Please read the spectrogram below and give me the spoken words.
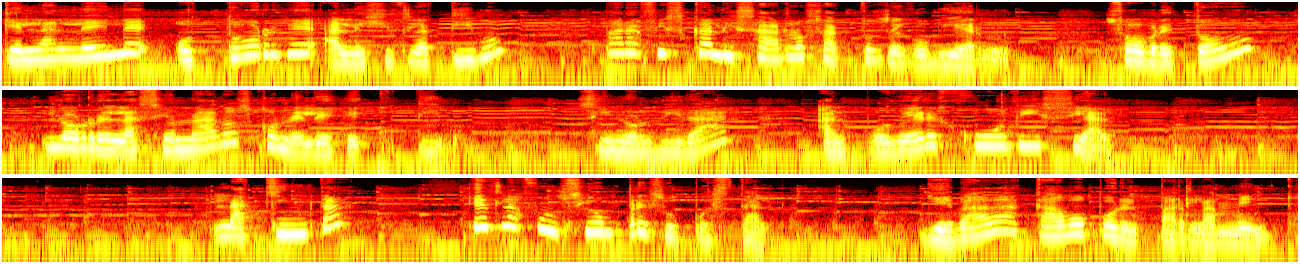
que la ley le otorgue al legislativo para fiscalizar los actos de gobierno, sobre todo los relacionados con el Ejecutivo, sin olvidar al Poder Judicial. La quinta es la función presupuestal, llevada a cabo por el Parlamento.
